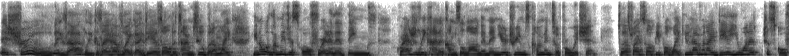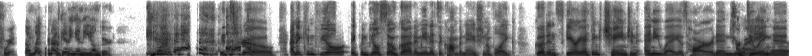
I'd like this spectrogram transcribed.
it's true. Exactly. Because I have like ideas all the time too. But I'm like, you know what? Let me just go for it. And then things gradually kind of comes along. And then your dreams come into fruition. So that's why I tell people, like, you have an idea, you want to just go for it. I'm like, we're not getting any younger yeah it's true and it can feel it can feel so good i mean it's a combination of like good and scary i think change in any way is hard and you're right. doing it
